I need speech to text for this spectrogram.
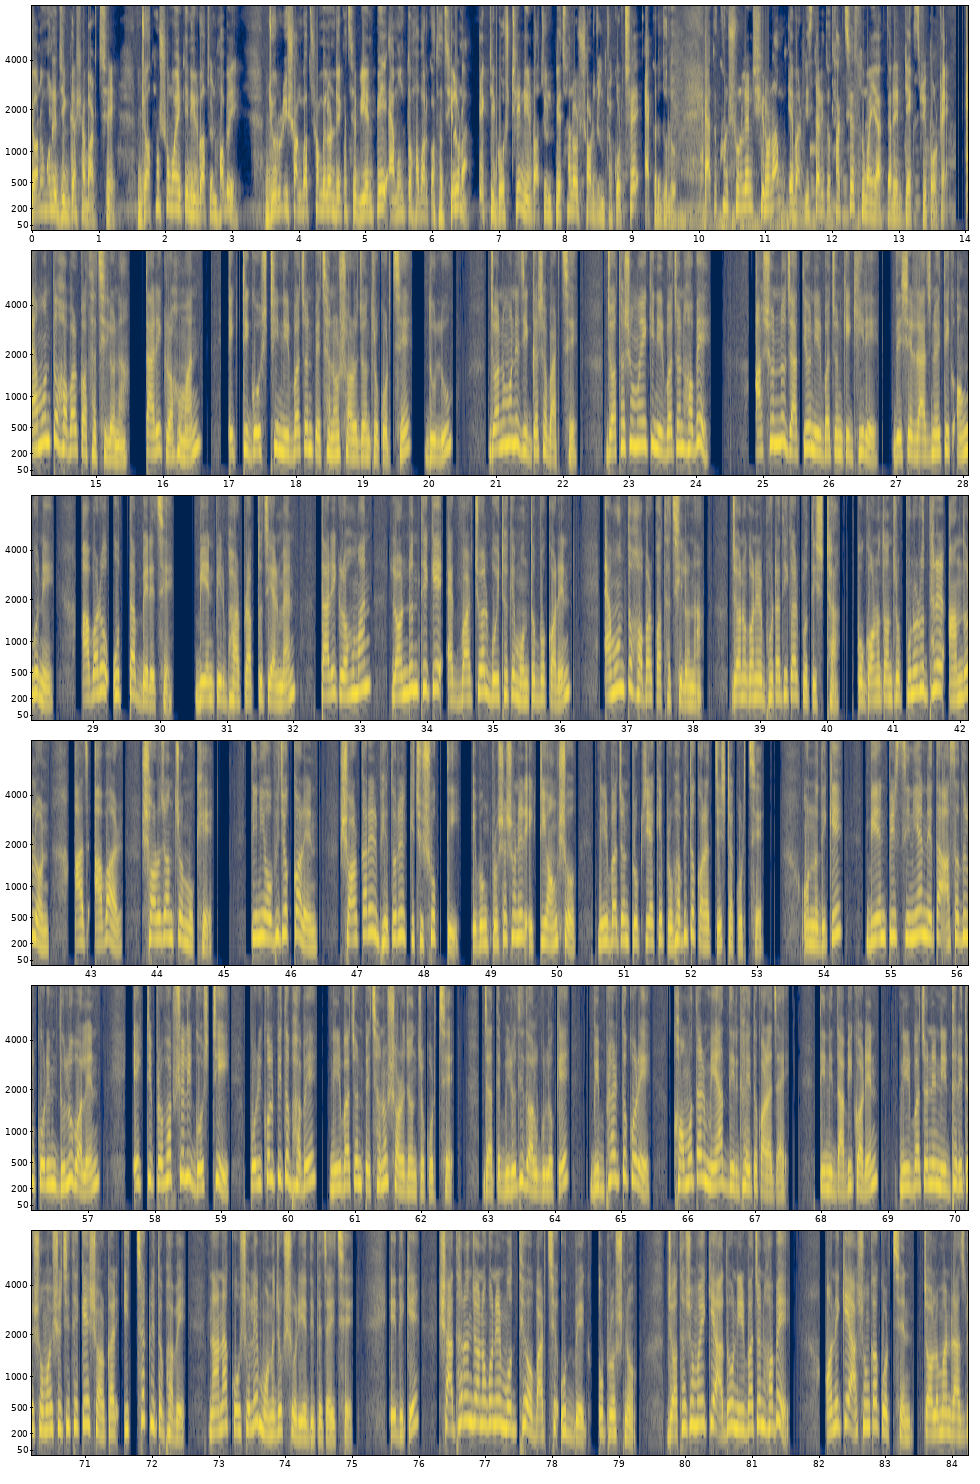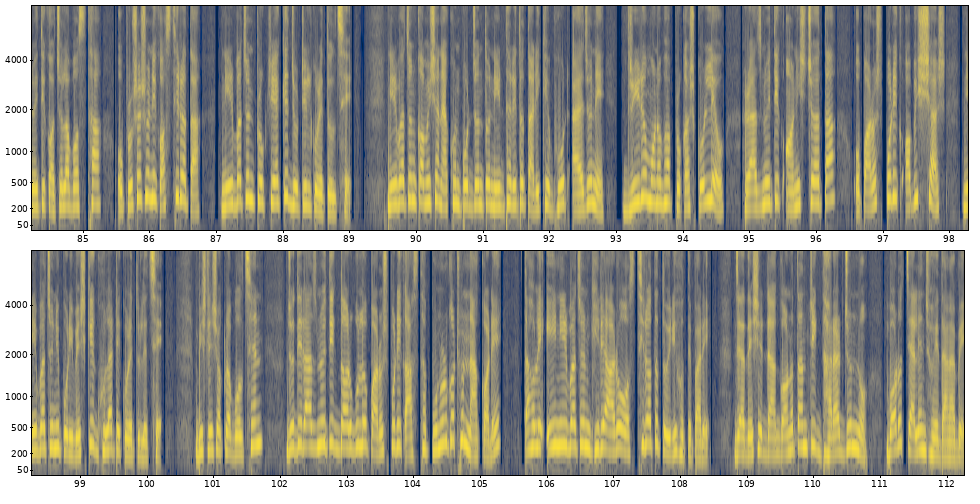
জনমনে জিজ্ঞাসা বাড়ছে। যথাসময়ে কি নির্বাচন হবে? জরুরি সংবাদ সম্মেলন ডেকেছে বিএনপি, এমন তো হবার কথা ছিল না। একটি গোষ্ঠী নির্বাচন পেছানোর ষড়যন্ত্র করছে একরদুলু। এতক্ষণ শুনলেন শিরোনাম, এবার বিস্তারিত থাকছে সুমাইয়া আক্তারের ডেস্ক রিপোর্টে। এমন তো হবার কথা ছিল না। তারিক রহমান, একটি গোষ্ঠী নির্বাচন পেছানোর ষড়যন্ত্র করছে, দুলু। জনমনে জিজ্ঞাসা বাড়ছে, যথাসময়ে কি নির্বাচন হবে? আসন্ন জাতীয় নির্বাচনকে ঘিরে দেশের রাজনৈতিক অঙ্গনে আবারও উত্তাপ বেড়েছে। বিএনপির ভারপ্রাপ্ত চেয়ারম্যান তারিক রহমান লন্ডন থেকে এক ভার্চুয়াল বৈঠকে মন্তব্য করেন, এমন তো হবার কথা ছিল না। জনগণের ভোটাধিকার প্রতিষ্ঠা ও গণতন্ত্র পুনরুদ্ধারের আন্দোলন আজ আবার ষড়যন্ত্র মুখে তিনি অভিযোগ করেন, সরকারের ভেতরের কিছু শক্তি এবং প্রশাসনের একটি অংশ নির্বাচন প্রক্রিয়াকে প্রভাবিত করার চেষ্টা করছে। অন্যদিকে বিএনপির সিনিয়র নেতা আসাদুল করিম দুলু বলেন, একটি প্রভাবশালী গোষ্ঠী পরিকল্পিতভাবে নির্বাচন পেছানোর ষড়যন্ত্র করছে, যাতে বিরোধী দলগুলোকে বিভ্রান্ত করে ক্ষমতার মেয়াদ দীর্ঘায়িত করা যায়। তিনি দাবি করেন, নির্বাচনের নির্ধারিত সময়সূচি থেকে সরকার ইচ্ছাকৃতভাবে নানা কৌশলে মনোযোগ সরিয়ে দিতে চাইছে। এদিকে, সাধারণ জনগণের মধ্যেও বাড়ছে উদ্বেগ ও প্রশ্ন, যথাসময়ে কি আদৌ নির্বাচন হবে? অনেকে আশঙ্কা করছেন চলমান রাজনৈতিক অচলাবস্থা ও প্রশাসনিক অস্থিরতা নির্বাচন প্রক্রিয়াকে জটিল করে তুলছে। নির্বাচন কমিশন এখন পর্যন্ত নির্ধারিত তারিখে ভোট আয়োজনে দৃঢ় মনোভাব প্রকাশ করলেও রাজনৈতিক অনিশ্চয়তা ও পারস্পরিক অবিশ্বাস নির্বাচনী পরিবেশকে ঘোলাটে করে তুলেছে। বিশ্লেষকরা বলছেন, যদি রাজনৈতিক দলগুলো পারস্পরিক আস্থা পুনর্গঠন না করে তাহলে এই নির্বাচন ঘিরে আরও অস্থিরতা তৈরি হতে পারে, যা দেশের গণতান্ত্রিক ধারার জন্য বড় চ্যালেঞ্জ হয়ে দাঁড়াবে।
